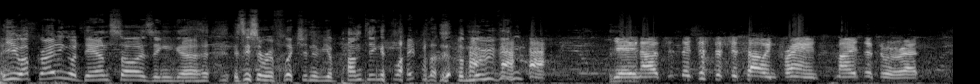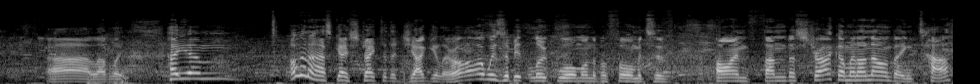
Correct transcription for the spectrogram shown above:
Are you upgrading or downsizing? Uh, is this a reflection of your punting of late, the, the moving? yeah, no, it's just, it's just a chateau in France, mate. That's where we're at. Ah, lovely. Hey, um, I'm going to ask, go straight to the jugular. I was a bit lukewarm on the performance of I'm Thunderstruck. I mean, I know I'm being tough.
